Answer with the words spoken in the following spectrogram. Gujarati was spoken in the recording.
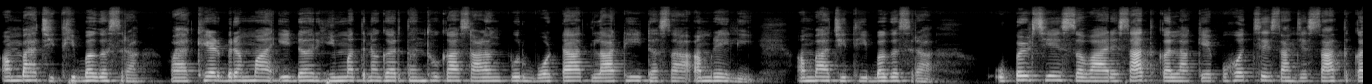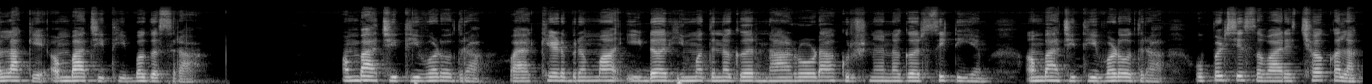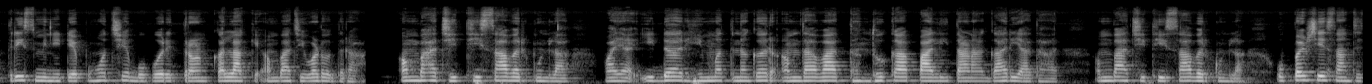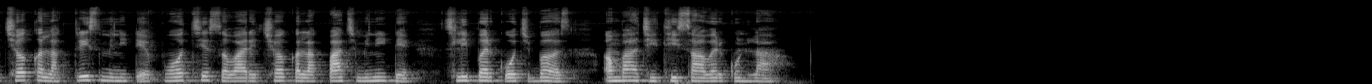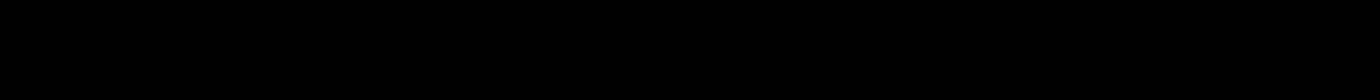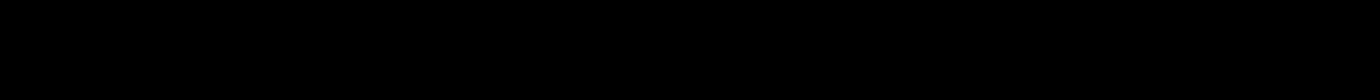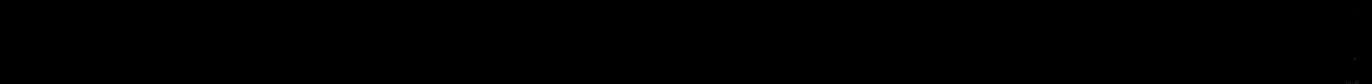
અંબાજીથી બગસરા વાયા ખેડબ્રહ્મા ઈડર, હિંમતનગર, ધંધુકા, સાળંગપુર, બોટાદ, લાઠી, ઢસા, અમરેલી, અંબાજીથી બગસરા. ઉપડશે સવારે સાત કલાકે, પહોંચશે સાંજે સાત કલાકે અંબાજીથી બગસરા. અંબાજીથી વડોદરા. વાયા ખેડબ્રહ્મા ઈડર, હિંમતનગર, નારોડા, કૃષ્ણનગર સીટીએમ, અંબાજીથી વડોદરા. ઉપડશે સવારે છ કલાક ત્રીસ મિનિટે, પહોંચશે બપોરે ત્રણ કલાકે અંબાજી વડોદરા. અંબાજીથી સાવરકુંડલા વાયા ઈડર, હિંમતનગર, અમદાવાદ, ધંધુકા પાલીતાણા ગારિયાધાર, અંબાજીથી સાવરકુંડલા. ઉપડશે સાંજે છ કલાક ત્રીસ મિનિટે પહોંચશે સવારે છ કલાક પાંચ મિનિટે સ્લીપર કોચ બસ અંબાજીથી સાવરકુંડલા.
